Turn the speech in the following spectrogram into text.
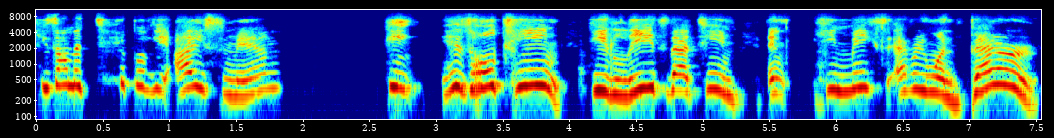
he's on the tip of the ice, man. He his whole team, he leads that team and he makes everyone better.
